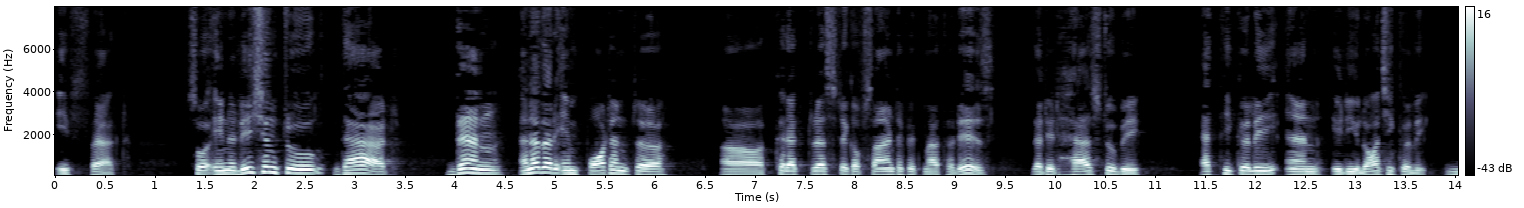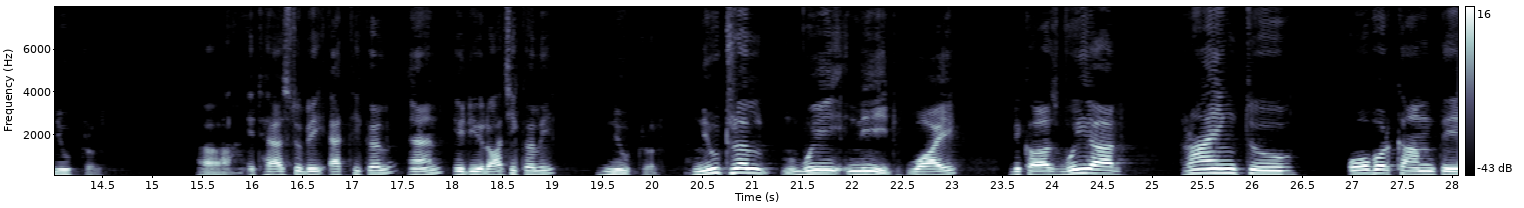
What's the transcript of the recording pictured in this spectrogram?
effect. So in addition to that, then another important uh, uh, characteristic of scientific method is that it has to be ethically and ideologically neutral. Uh, it has to be ethical and ideologically neutral. Neutral we need. Why? Because we are trying to overcome the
